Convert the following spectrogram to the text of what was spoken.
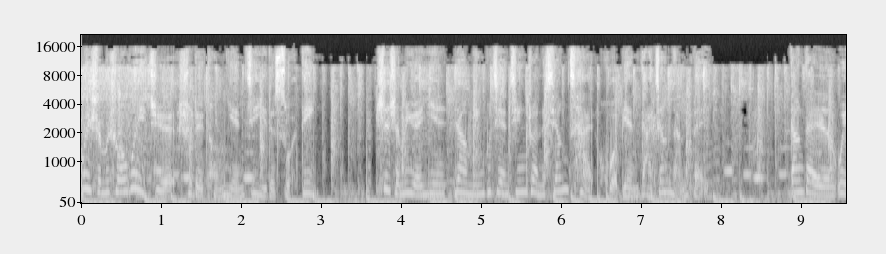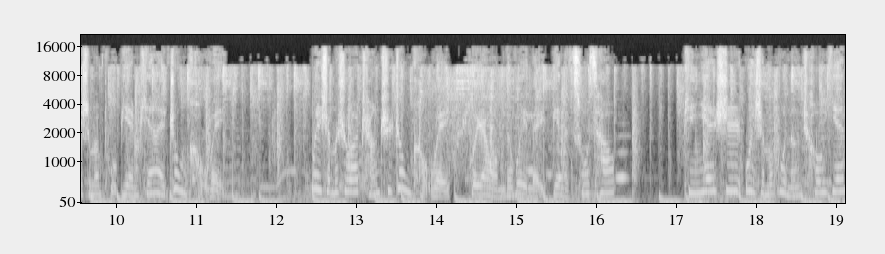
为什么说味觉是对童年记忆的锁定？是什么原因让名不见经传的湘菜火遍大江南北？当代人为什么普遍偏爱重口味？为什么说常吃重口味会让我们的味蕾变得粗糙？品烟师为什么不能抽烟？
